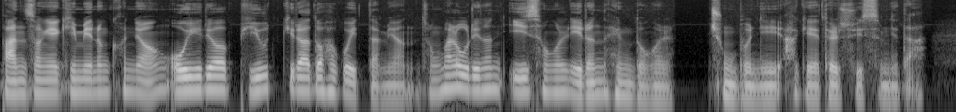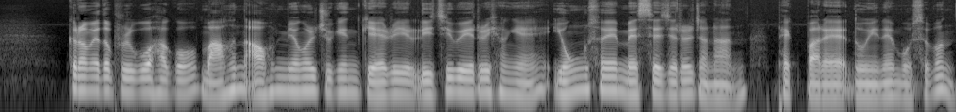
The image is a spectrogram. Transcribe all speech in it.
반성의 기미는 커녕 오히려 비웃기라도 하고 있다면 정말 우리는 이성을 잃은 행동을 충분히 하게 될 수 있습니다. 그럼에도 불구하고 49명을 죽인 게리 리지웨이를 향해 용서의 메시지를 전한 백발의 노인의 모습은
